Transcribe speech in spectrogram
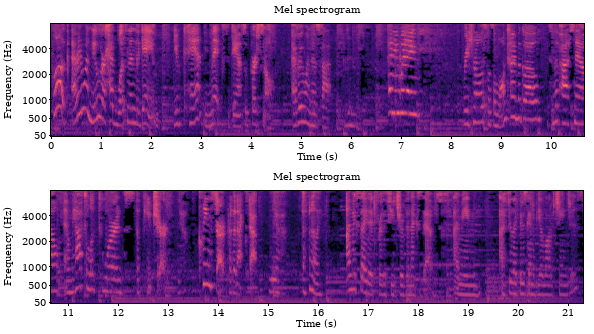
Look, everyone knew her head wasn't in the game. You can't mix dance with personal. Everyone knows that. Anyway, regionals was a long time ago. It's in the past now, and we have to look towards the future. Clean start for the next step. Yeah, definitely. I'm excited for the future of the next step. I mean, I feel like there's going to be a lot of changes.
